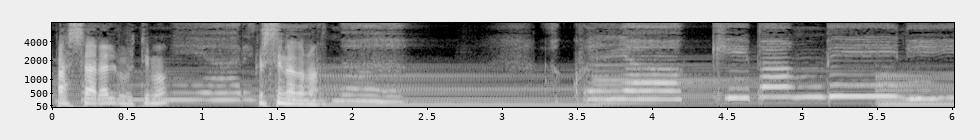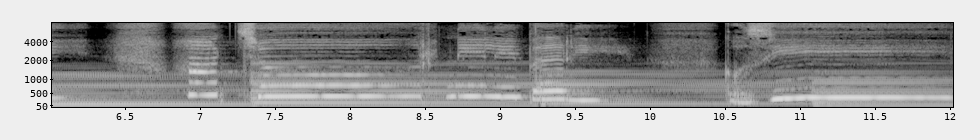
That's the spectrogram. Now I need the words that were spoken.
passare all'ultimo, Cristina Donà. A quegli occhi bambini, a giorni liberi, così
